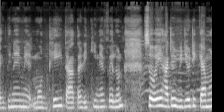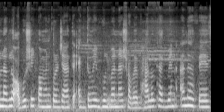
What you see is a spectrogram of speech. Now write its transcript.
একদিনের মধ্যেই তাড়াতাড়ি কিনে ফেলুন। সো এই হাটের ভিডিওটি কেমন লাগল, অবশ্যই কমেন্ট করে জানাতে একদমই ভুলবেন না। সবাই ভালো থাকবেন। আল্লাহ হাফেজ।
